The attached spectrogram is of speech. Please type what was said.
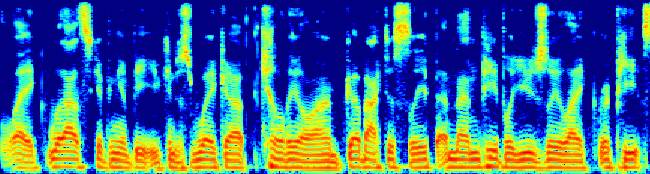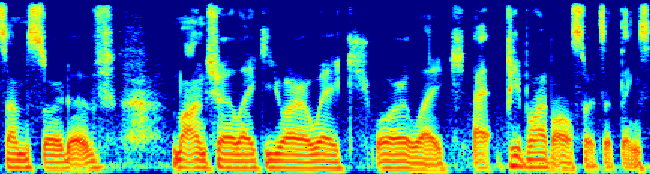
like without skipping a beat. You can just wake up kill the alarm go back to sleep and then people usually like repeat some sort of mantra like you are awake or like people have all sorts of things.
